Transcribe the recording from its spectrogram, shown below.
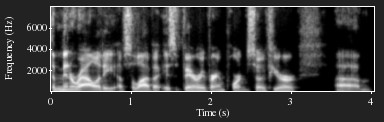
the minerality of saliva is very, very important. So if you're, um,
